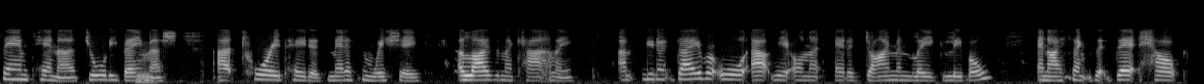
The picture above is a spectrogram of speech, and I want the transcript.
Sam Tanner, Geordie hmm. Beamish, mm. uh, Tori Peters, Madison Wesche, Eliza McCartney, um, you know, they were all out there on a, at a Diamond League level, and I think that that helps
